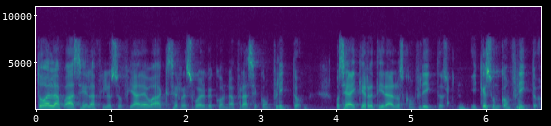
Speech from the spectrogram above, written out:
Toda la base de la filosofía de Bach se resuelve con la frase conflicto. O sea, hay que retirar los conflictos. ¿Y qué es un conflicto?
